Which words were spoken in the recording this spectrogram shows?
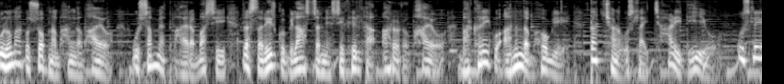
पुलोमाको स्वप्न भङ्ग भयो। ऊ सम्यत भएर बसी र शरीरको विलासजन्य शिथिलता अरो भयो। भर्खरैको आनन्द भोगले तत्क्षण उसलाई छाडिदियो उसले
